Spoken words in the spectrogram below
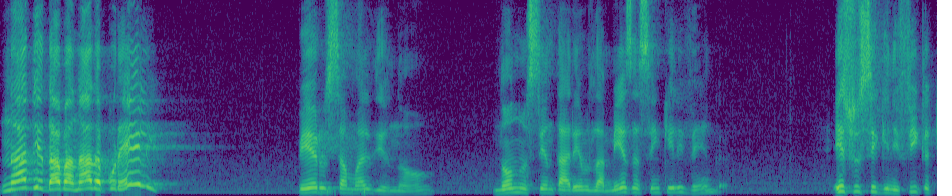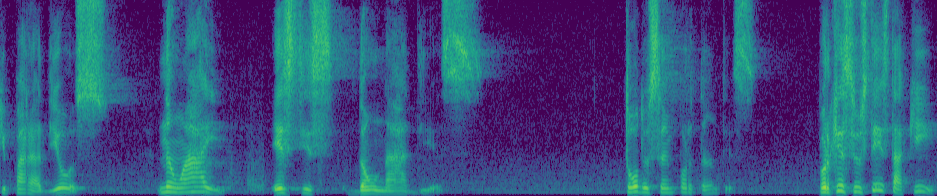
Nadie dava nada por ele. Pero Samuel diz: Não, não nos sentaremos na mesa sem que ele venha. Isso significa que para Deus não há estes donadies. Todos são importantes. Porque se você está aqui,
